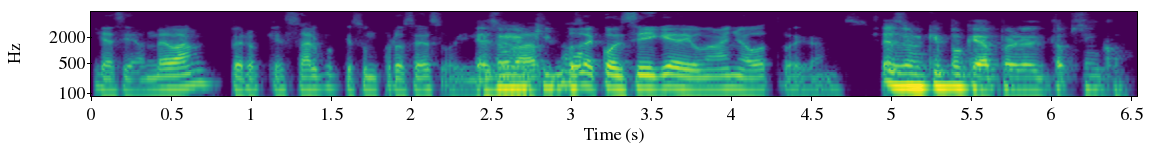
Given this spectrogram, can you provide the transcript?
y hacia dónde van, pero que es algo que es un proceso y no Es se un va- no equipo- se consigue de un año a otro, digamos. Es un equipo que va a perder el top 5.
